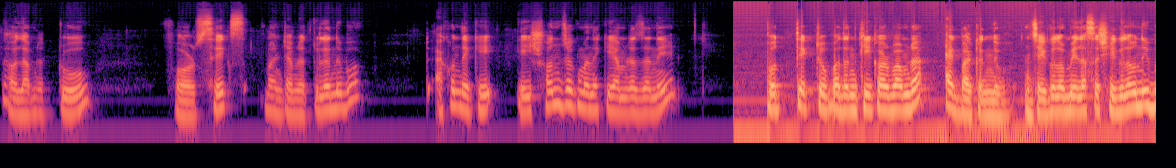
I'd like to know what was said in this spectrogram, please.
তাহলে আমরা টু ফোর সিক্স মানটা আমরা তুলে নেব। তো এখন দেখি, এই সংযোগ মানে কি আমরা জানি? প্রত্যেকটা উপাদান কি করব আমরা? একবার করে নেব। যেগুলো মিল আছে সেগুলোও নিব।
